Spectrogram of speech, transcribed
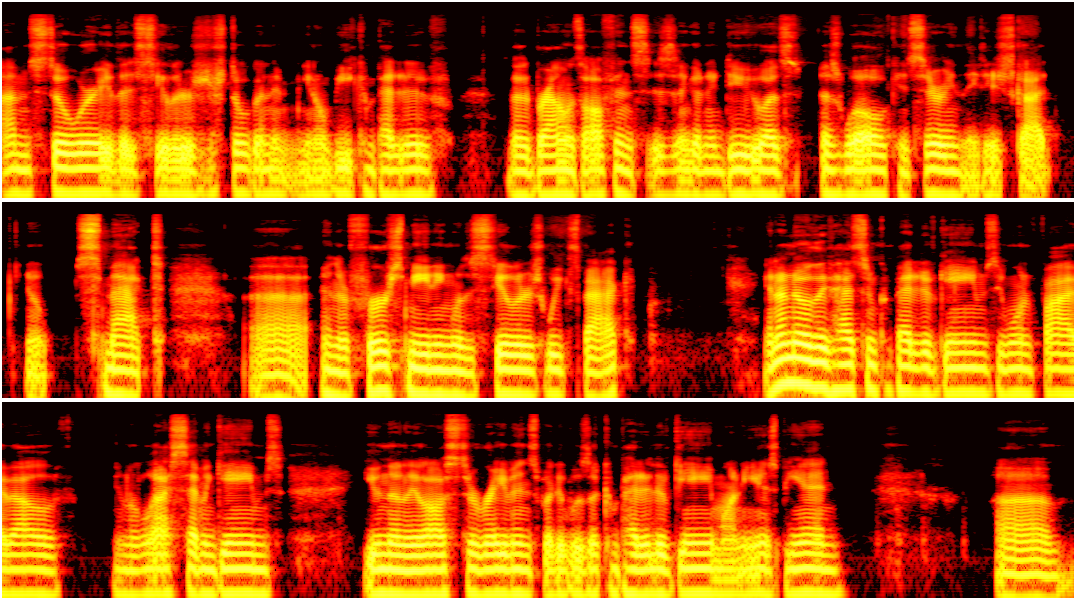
I'm still worried that the Steelers are still going to, you know, be competitive. The Browns' offense isn't going to do as as well, considering they just got, you know, smacked uh, in their first meeting with the Steelers weeks back. And I know they've had some competitive games. They won five out of you know the last seven games, even though they lost to Ravens. But it was a competitive game on ESPN. Um,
